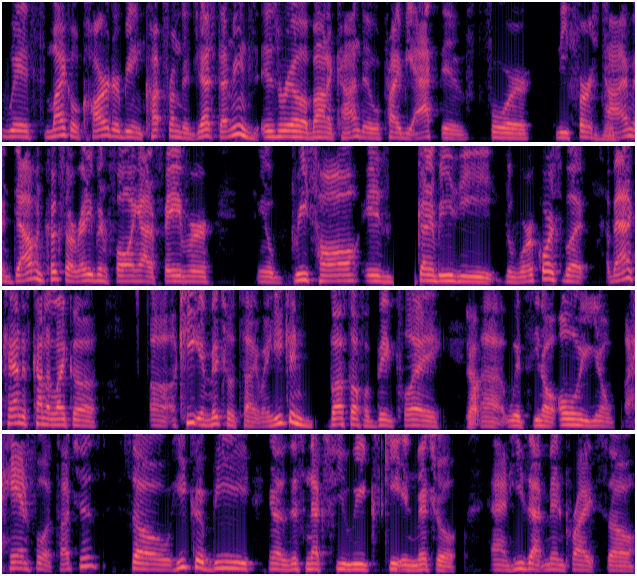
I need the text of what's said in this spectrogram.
with Michael Carter being cut from the Jets, that means Israel Abanikanda will probably be active for the 1st mm-hmm. time. And Dalvin Cook's already been falling out of favor you know, Breece Hall is going to be the the workhorse, but Abanikanda is kind of like a a Keaton Mitchell type. Right? He can bust off a big play yep. uh, with you know only you know a handful of touches. So he could be you know this next few weeks Keaton Mitchell, and he's at min price. So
